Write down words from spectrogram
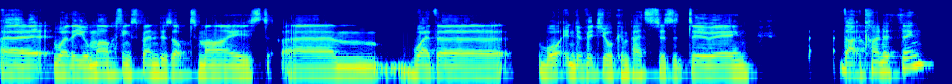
uh, whether your marketing spend is optimized, um, whether what individual competitors are doing, that kind of thing.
